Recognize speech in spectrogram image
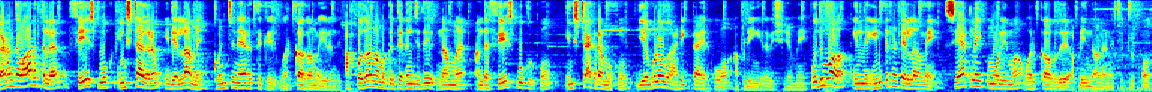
கடந்த வாரத்தில் ஃபேஸ்புக் இன்ஸ்டாகிராம் இது எல்லாமே கொஞ்ச நேரத்துக்கு ஒர்க் ஆகாமல் இருந்து அப்போ தான் நமக்கு தெரிஞ்சது நம்ம அந்த ஃபேஸ்புக்குக்கும் இன்ஸ்டாகிராமுக்கும் எவ்வளவு அடிக்ட் ஆகிருக்கோம் அப்படிங்கிற விஷயமே. பொதுவாக இந்த இன்டர்நெட் எல்லாமே சேட்டலைட் மூலிமா ஒர்க் ஆகுது அப்படின்னு தான் நினச்சிட்டு இருக்கோம்.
